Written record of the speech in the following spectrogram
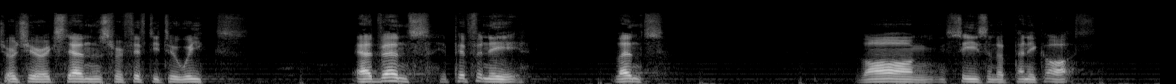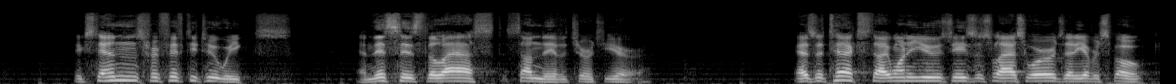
Church year extends for 52 weeks. Advent, Epiphany, Lent, long season of Pentecost extends for 52 weeks, and this is the last Sunday of the church year. As a text, I want to use Jesus' last words that he ever spoke.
